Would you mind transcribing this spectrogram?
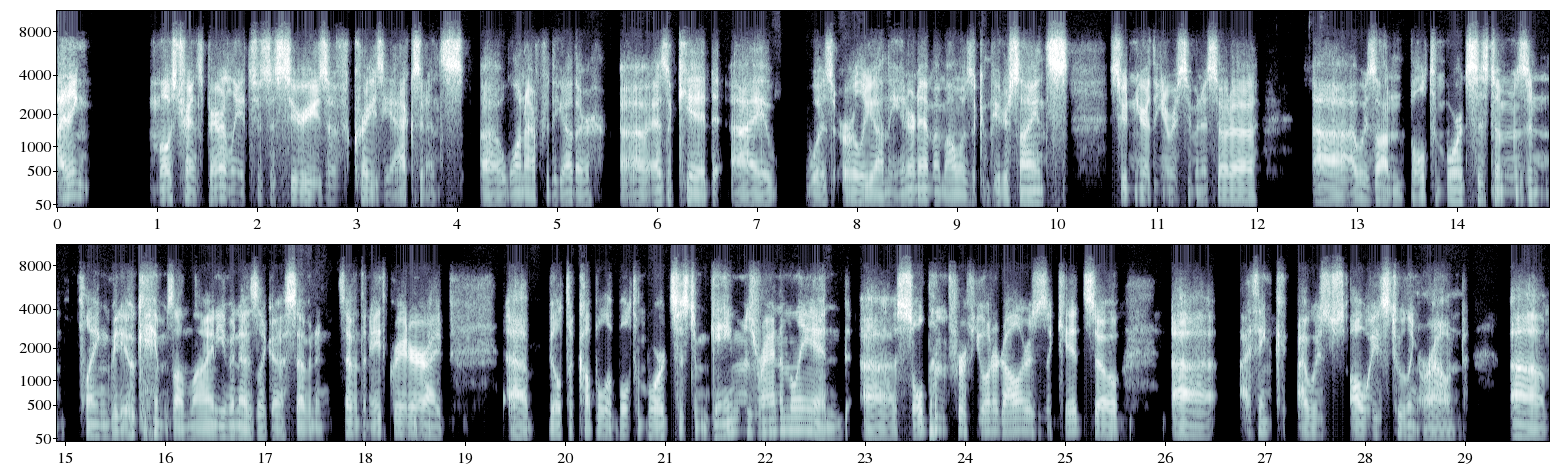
I think most transparently, it's just a series of crazy accidents, uh, one after the other. Uh, as a kid, I was early on the internet. My mom was a computer science student here at the University of Minnesota. Uh, I was on bulletin board systems and playing video games online, even as like a seven and seventh and eighth grader. I uh, built a couple of bulletin board system games randomly and uh, sold them for a few hundred dollars as a kid. So uh, I think I was always tooling around. Um,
